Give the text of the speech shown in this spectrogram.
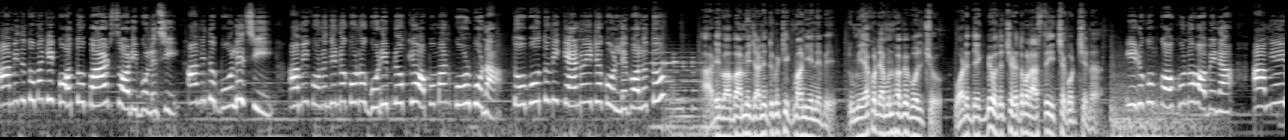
আমি তো তোমাকে কতবার সরি বলেছি। আমি তো বলেছি আমি কোনোদিনও কোনো গরিব লোককে অপমান করব না। তবুও তুমি কেন এটা করলে বলো তো? আরে বাবা আমি জানি তুমি ঠিক মানিয়ে নেবে। তুমি এখন এমন ভাবে বলছো। পরে দেখবে ওদের ছেড়ে তোমার আসতে ইচ্ছে করছে না। এরকম কখনো হবে না। আমি ওই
